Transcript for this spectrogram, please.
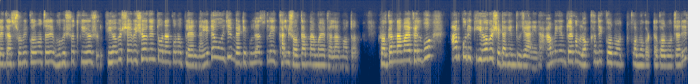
বেকার শ্রমিক কর্মচারীর ভবিষ্যৎ কি হবে সে বিষয়ে কিন্তু ওনার কোনো প্ল্যান নাই। এটা ওই যে ম্যাটিকুলাসলি খালি সরকার নামায় ফেলার মতন। সরকার নামায় ফেলব আর করে কি হবে সেটা কিন্তু জানি না। আমি কিন্তু এখন লক্ষাধিক কর্ম, কর্মকর্তা কর্মচারীর,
